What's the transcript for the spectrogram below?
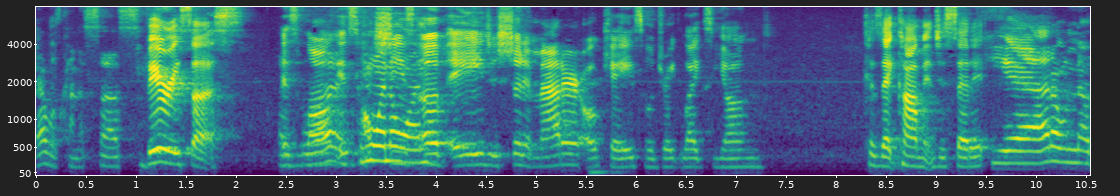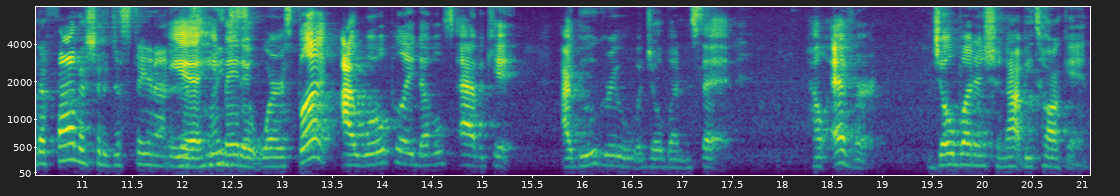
That was kind of sus. very sus. As long as she's on? of age, it shouldn't matter. Okay, so Drake likes young because that comment just said it. Yeah, I don't know. The father should have just stayed out of Yeah, this. he one. made it worse. But I will play devil's advocate. I do agree with what Joe Budden said. However, Joe Budden should not be talking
